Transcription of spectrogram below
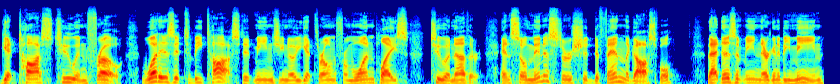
get tossed to and fro. What is it to be tossed? It means, you know, you get thrown from one place to another. And so ministers should defend the gospel. That doesn't mean they're going to be mean,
